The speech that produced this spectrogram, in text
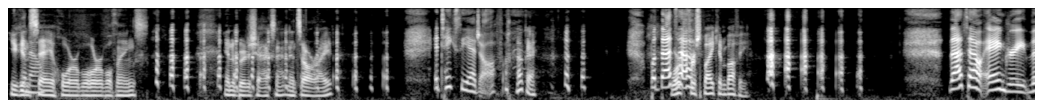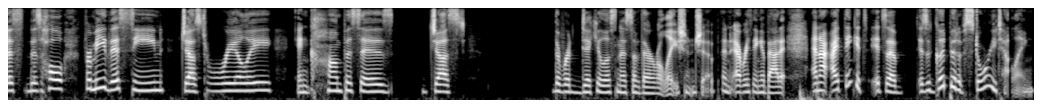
You can know. say horrible, horrible things in a British accent, and it's all right. it takes the edge off. Okay. But that's Work how for Spike and Buffy. that's how angry this this whole for me this scene just really encompasses just the ridiculousness of their relationship and everything about it. And I, I think it's it's a it's a good bit of storytelling.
